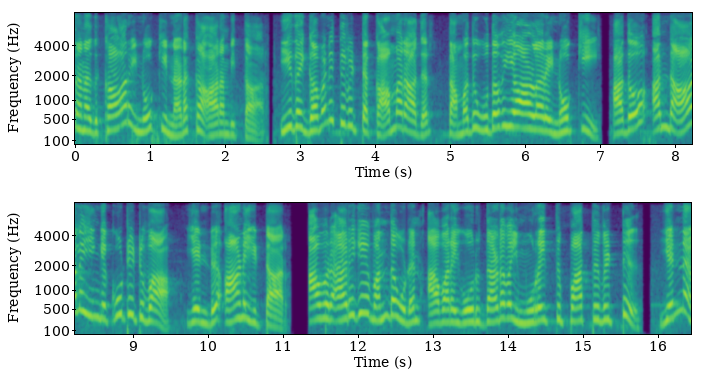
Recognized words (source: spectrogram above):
தனது காரை நோக்கி நடக்க ஆரம்பித்தார். இதை கவனித்துவிட்ட காமராஜர் தமது உதவியாளரை நோக்கி அதோ அந்த ஆளை இங்கே கூட்டிட்டு வா என்று ஆணையிட்டார். அவர் அருகே வந்தவுடன் அவரை ஒரு தடவை முறைத்து பார்த்துவிட்டு என்ன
